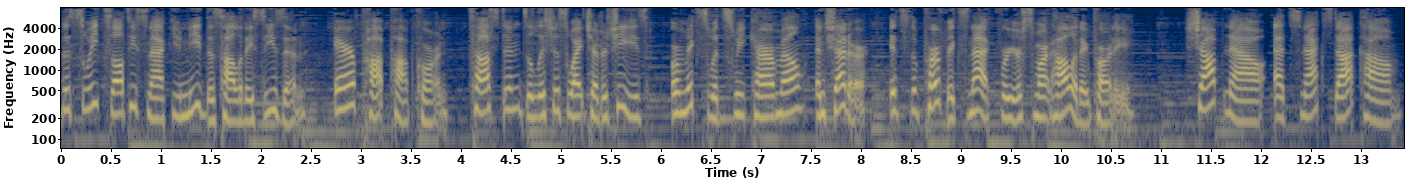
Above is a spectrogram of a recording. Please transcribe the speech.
the sweet, salty snack you need this holiday season. Air pop popcorn, tossed in delicious white cheddar cheese, or mixed with sweet caramel and cheddar. It's the perfect snack for your smart holiday party. Shop now at snacks.com.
